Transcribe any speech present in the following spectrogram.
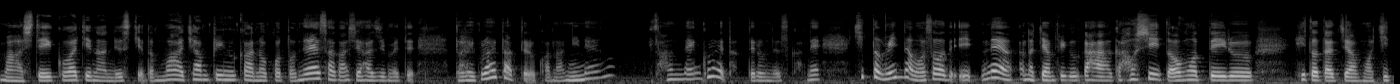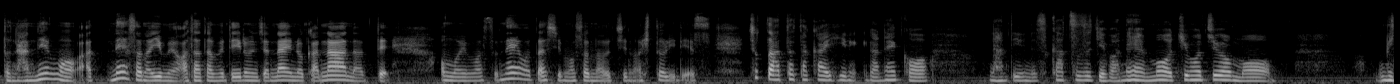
まあしていくわけなんですけどまあキャンピングカーのことね探し始めてどれぐらい経ってるかな？2年？3年ぐらい経ってるんですかね？きっとみんなもそうでねあのキャンピングカーが欲しいと思っている人たちはもうきっと何年もねその夢を温めているんじゃないのかな？なんて思いますね。私もそのうちの一人です。ちょっと暖かい日がねこうなんて言うんですか？続けばねもう気持ちはもう道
